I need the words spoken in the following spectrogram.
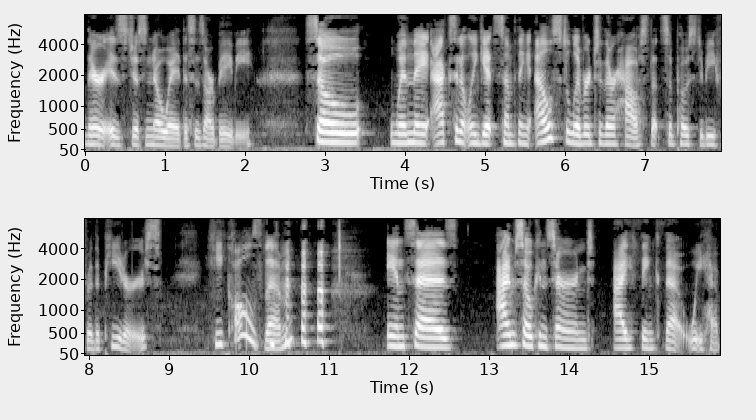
There is just no way this is our baby." So when they accidentally get something else delivered to their house that's supposed to be for the Peters, he calls them and says, I'm so concerned. I think that we have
